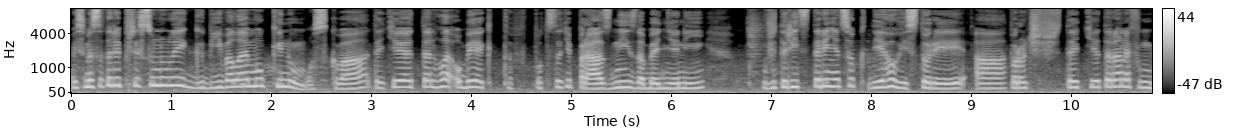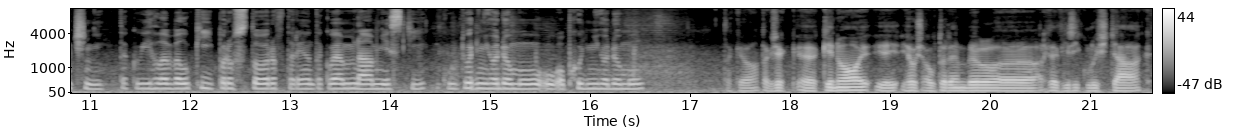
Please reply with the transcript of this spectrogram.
My jsme se tady přesunuli k bývalému kinu Moskva. Teď je tenhle objekt v podstatě prázdný, zabedněný. Můžete říct tedy něco k jeho historii a proč teď je teda nefunkční takovýhle velký prostor tady na takovém náměstí kulturního domu, u obchodního domu? Tak jo, takže eh, kino, jehož autorem byl eh, architekt Jiří Kulišťák,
